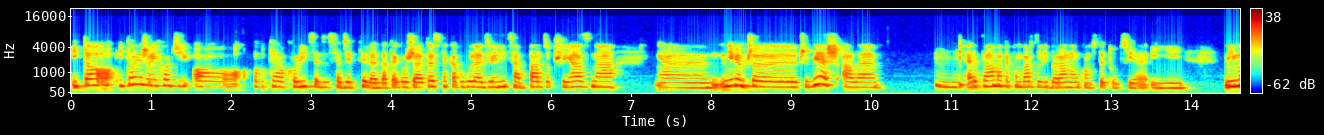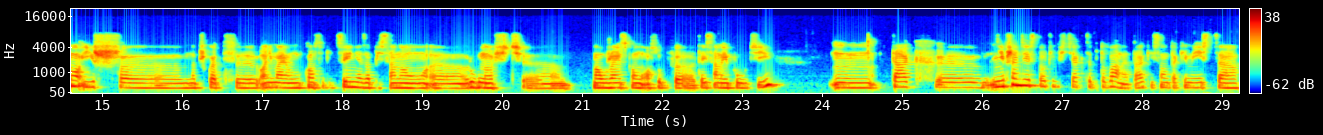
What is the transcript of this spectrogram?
I to, I to jeżeli chodzi o, o te okolice, w zasadzie tyle, dlatego że to jest taka w ogóle dzielnica bardzo przyjazna. E, nie wiem, czy, czy wiesz, ale mm, RPA ma taką bardzo liberalną konstytucję i mimo iż e, na przykład e, oni mają konstytucyjnie zapisaną równość małżeńską osób e, tej samej płci. Mm, tak, e, nie wszędzie jest to oczywiście akceptowane, tak? I są takie miejsca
